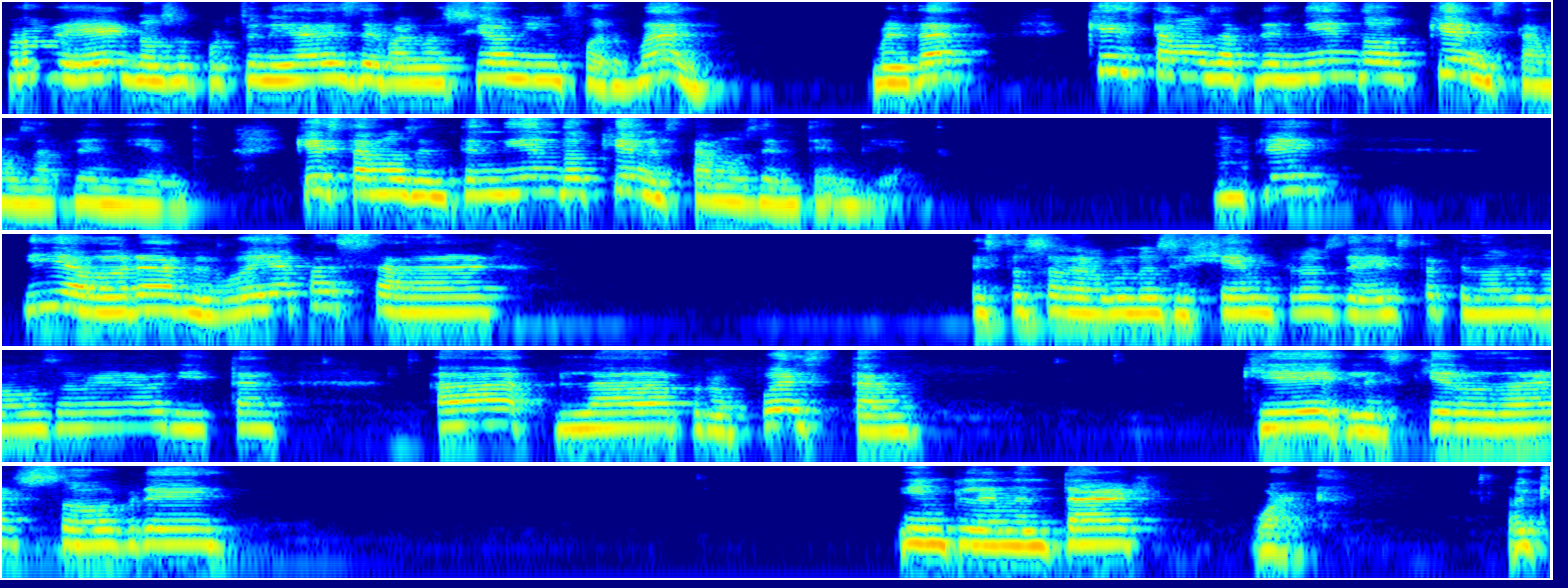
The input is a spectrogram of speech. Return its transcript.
proveernos oportunidades de evaluación informal, ¿verdad? ¿Qué estamos aprendiendo? ¿Qué no estamos aprendiendo? ¿Qué estamos entendiendo? ¿Qué no estamos entendiendo? ¿Ok? Y ahora me voy a pasar. Estos son algunos ejemplos de esto que no los vamos a ver ahorita. A la propuesta que les quiero dar sobre implementar WAC. ¿Ok?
